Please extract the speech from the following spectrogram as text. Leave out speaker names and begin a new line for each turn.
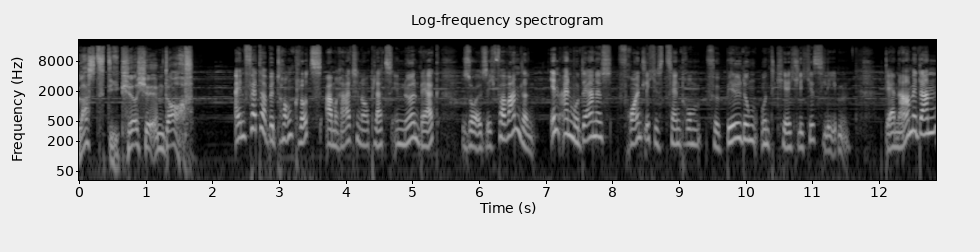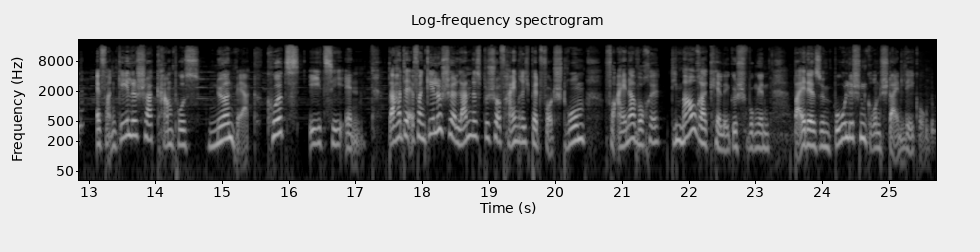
Lasst die Kirche im Dorf.
Ein fetter Betonklotz am Rathenauplatz in Nürnberg soll sich verwandeln in ein modernes, freundliches Zentrum für Bildung und kirchliches Leben. Der Name dann Evangelischer Campus Nürnberg, kurz ECN. Da hat der evangelische Landesbischof Heinrich Bedford Strom vor einer Woche die Maurerkelle geschwungen bei der symbolischen Grundsteinlegung.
